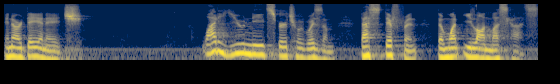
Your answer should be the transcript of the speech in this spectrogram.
in our day and age. Why do you need spiritual wisdom? That's different than what Elon Musk has.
